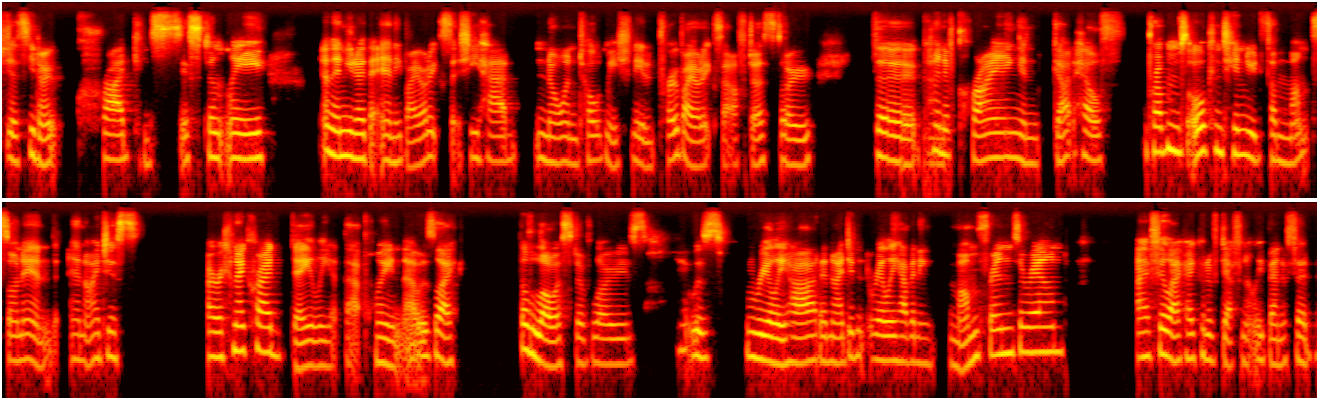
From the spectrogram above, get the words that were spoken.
just, you know, cried consistently. And then, you know, the antibiotics that she had, no one told me she needed probiotics after. So the kind mm. of crying and gut health problems all continued for months on end. And I just, I reckon I cried daily at that point. That was like the lowest of lows. It was really hard and I didn't really have any mum friends around. I feel like I could have definitely benefited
